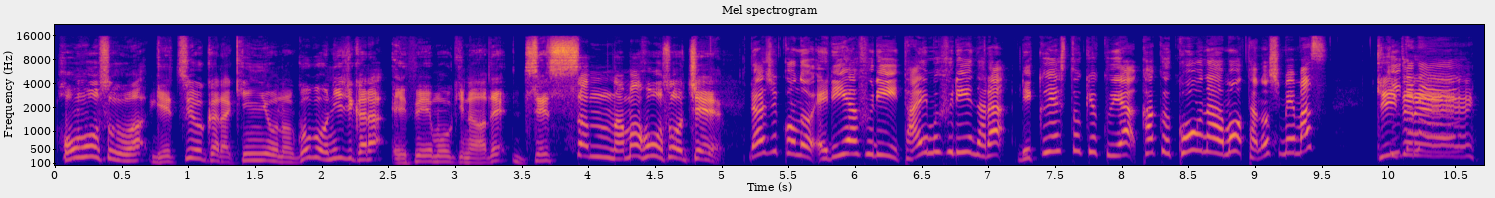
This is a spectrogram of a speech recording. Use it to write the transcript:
本放送は月曜から金曜の午後2時から FM 沖縄で絶賛生放送中。ラジコのエリアフリー、タイムフリーならリクエスト曲や各コーナーも楽しめます。聞いてね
